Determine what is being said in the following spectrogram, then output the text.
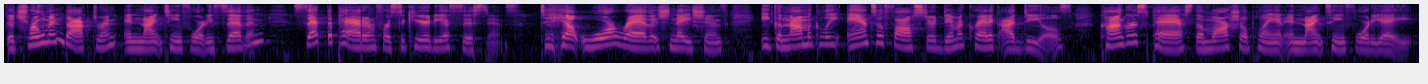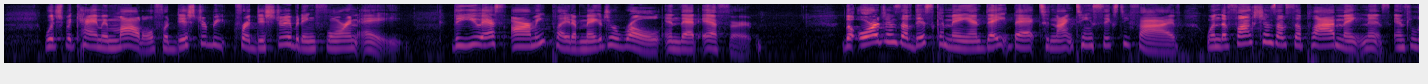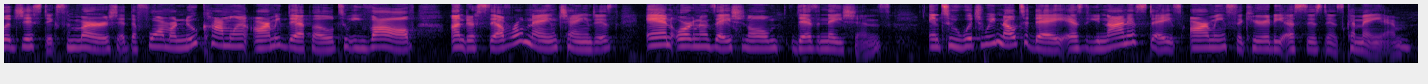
The Truman Doctrine in 1947 set the pattern for security assistance to help war ravaged nations economically and to foster democratic ideals, Congress passed the Marshall Plan in 1948, which became a model for, distribu for distributing foreign aid. The U.S. Army played a major role in that effort. The origins of this command date back to 1965 when the functions of supply maintenance and logistics merged at the former New Cumberland Army Depot to evolve under several name changes and organizational designations into which we know today as the United States Army Security Assistance Command.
